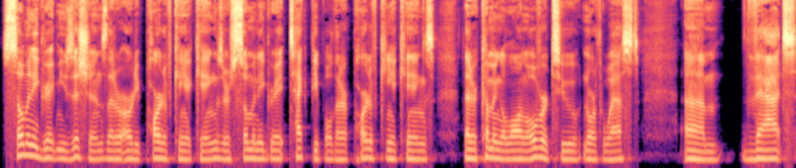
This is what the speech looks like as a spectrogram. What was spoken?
so many great musicians that are already part of King of Kings. There's so many great tech people that are part of King of Kings that are coming along over to Northwest. Um, that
